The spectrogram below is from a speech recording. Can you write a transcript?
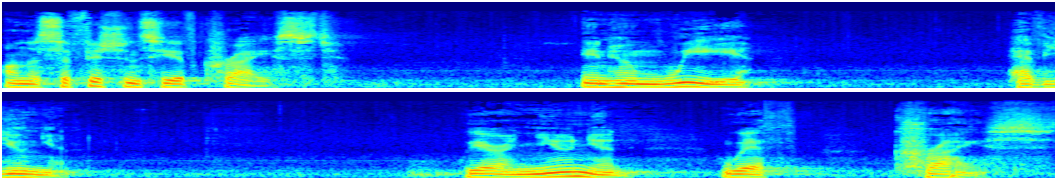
on the sufficiency of Christ in whom we have union. We are in union with Christ.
